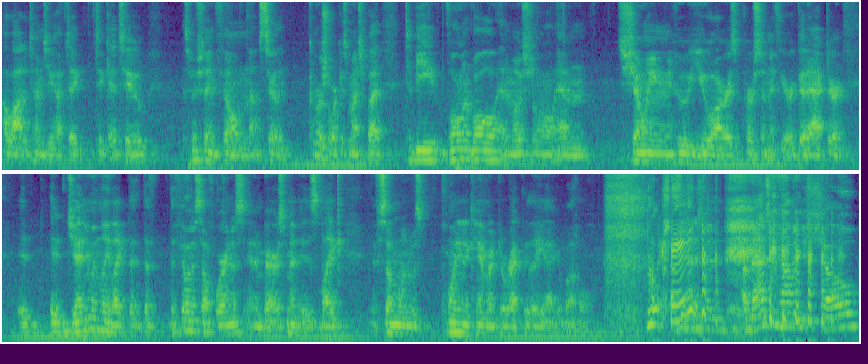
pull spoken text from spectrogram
a lot of times you have to to get to, especially in film, not necessarily commercial work as much, but to be vulnerable and emotional and showing who you are as a person if you're a good actor it it genuinely like the the, the feeling of self-awareness and embarrassment is like if someone was pointing a camera directly at your butthole like, Okay. imagine, imagine having to show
